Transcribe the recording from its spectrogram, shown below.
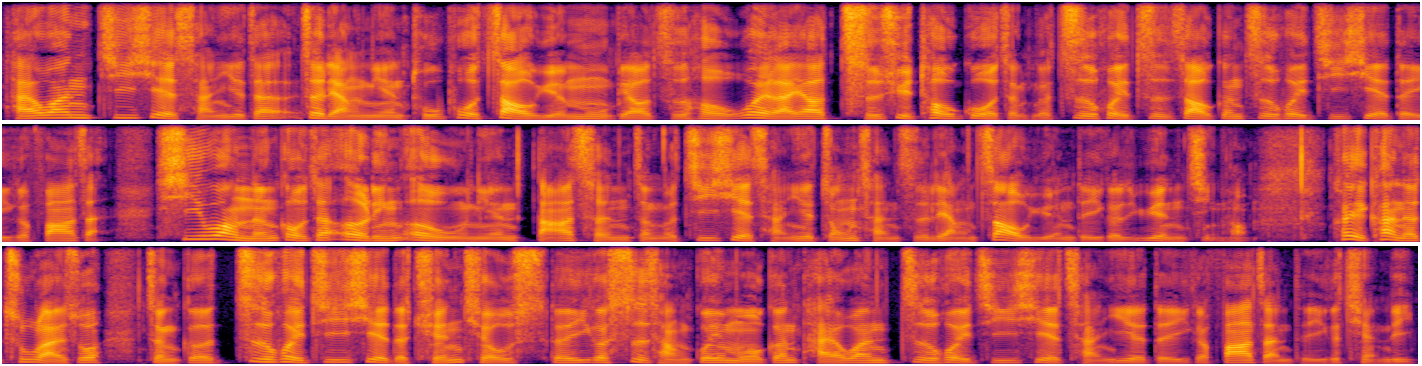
台湾机械产业在这两年突破兆元目标之后，未来要持续透过整个智慧制造跟智慧机械的一个发展，希望能够在二零二五年达成整个机械产业总产值两兆元的一个愿景哈。可以看得出来说，整个智智慧机械的全球的一个市场规模跟台湾智慧机械产业的一个发展的一个潜力。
